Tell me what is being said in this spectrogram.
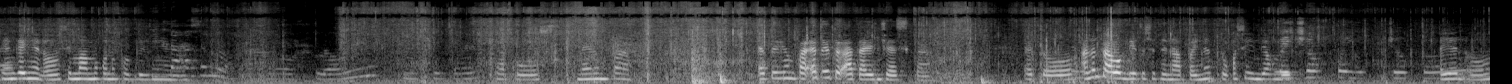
Yan ganyan oh. Si mama ko nang pabili niya. eh. Tapos, meron pa. Ito yung pa. Ito, ito ata yung Cheska. Ito. Anong tawag dito sa tinapay na to? Kasi hindi ako may... Choco, choco. Ayan oh,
